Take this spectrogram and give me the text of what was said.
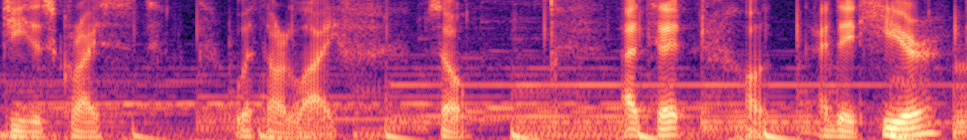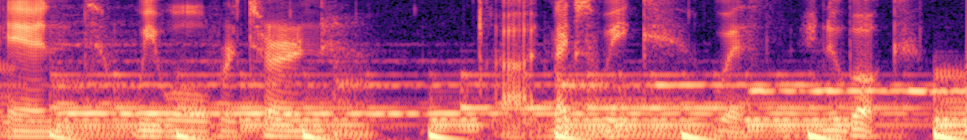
Jesus Christ with our life. So that's it. I'll end it here, and we will return uh, next week with a new book.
